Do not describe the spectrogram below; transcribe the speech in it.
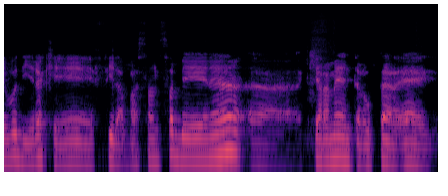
devo dire che fila abbastanza bene, eh, chiaramente l'Huppert è,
